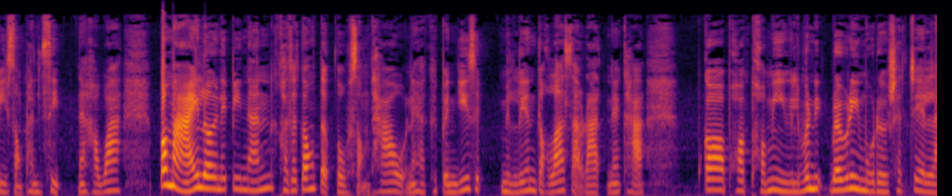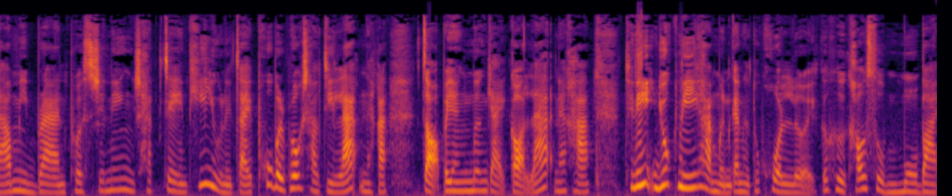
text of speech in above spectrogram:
ปี 2010 นะคะว่าเป้าหมายเลยในปีนั้นเขาจะต้องเติบโต 2 เท่านะคะคือเป็น 20 million ดอลลาร์สหรัฐนะคะ ก็พอพอมี revenue model ชัดเจนแล้วมี brand positioning ชัดเจนที่อยู่ในใจผู้บริโภคชาวจีนแล้วนะคะ เจาะไปยังเมืองใหญ่ก่อนแล้วนะคะ ทีนี้ยุคนี้ค่ะเหมือนกันกับทุกคนเลย ก็คือเข้าสู่ mobile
